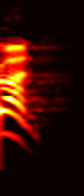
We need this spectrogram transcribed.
Everyone.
